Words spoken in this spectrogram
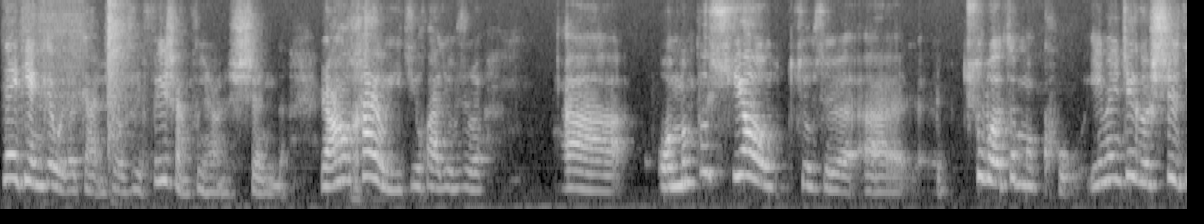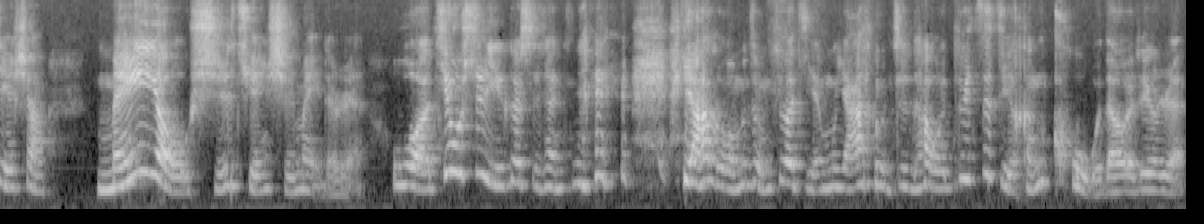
那天给我的感受是非常非常深的。然后还有一句话就是说，啊。我们不需要就是呃做这么苦，因为这个世界上没有十全十美的人。我就是一个十全。雅鲁，我们总做节目，雅鲁知道我对自己很苦的，我这个人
